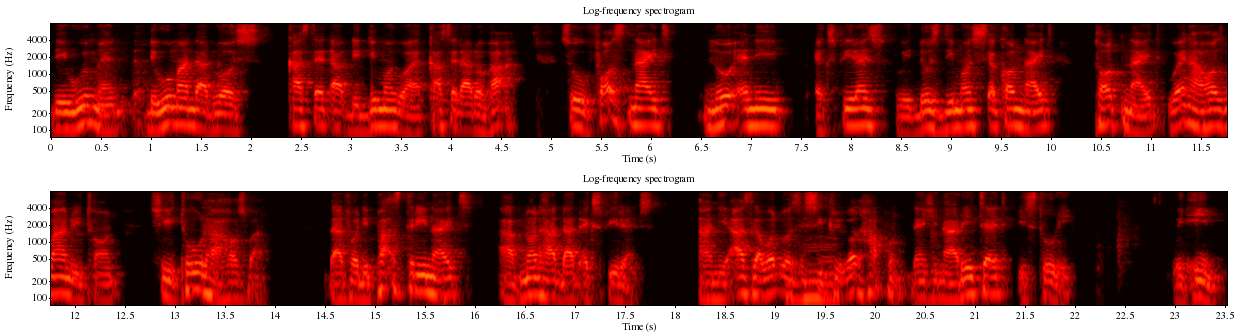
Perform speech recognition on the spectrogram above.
the women, the woman that was casted out, the demons were casted out of her. So first night, no any experience with those demons. Second night, third night, when her husband returned, she told her husband that for the past three nights, I have not had that experience. And he asked her, What was the secret? Mm. What happened? Then she narrated the story with him.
